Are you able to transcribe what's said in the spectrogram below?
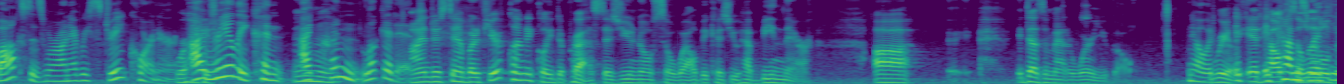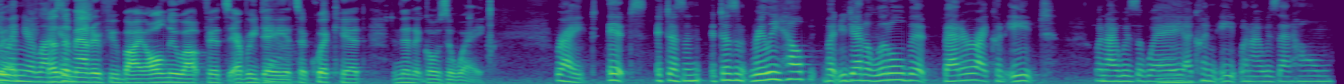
boxes were on every street corner. I Right. Mm-hmm. really couldn't. I couldn't look at it. I understand, but if you're clinically depressed, as you know so well because you have been there, uh, it doesn't matter where you go. no, it Really, it, it, it helps comes a little with you bit. in your luggage. Doesn't matter if you buy all new outfits every day. Yeah. It's a quick hit, and then it goes away. Right. It's it doesn't it doesn't really help, but you get a little bit better. I could eat when I was away. Mm. I couldn't eat when I was at home.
